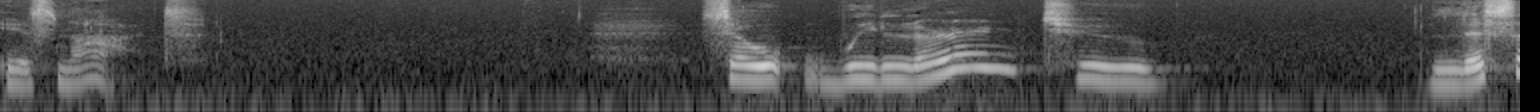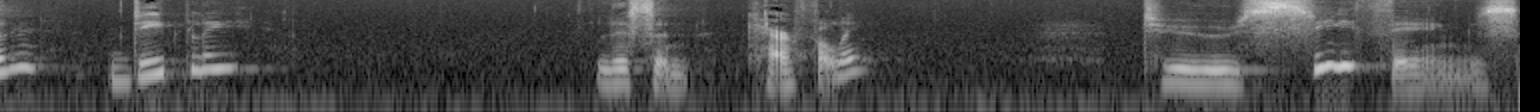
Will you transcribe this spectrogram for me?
is not. So we learn to listen deeply, listen carefully, to see things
